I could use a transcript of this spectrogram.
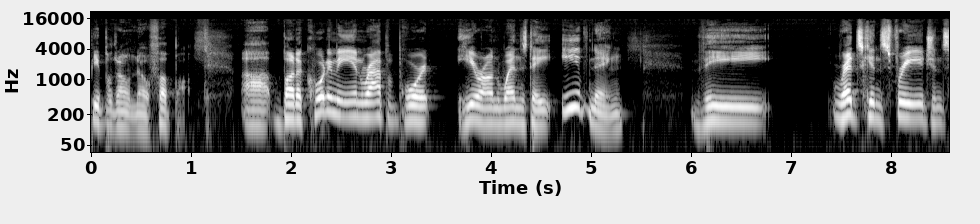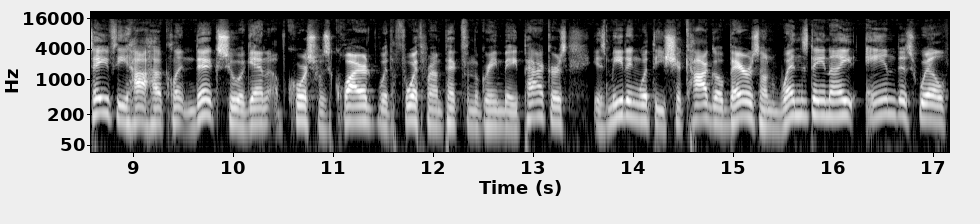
People don't know football. Uh, but according to Ian Rapoport here on Wednesday evening, the Redskins free agent safety, haha Clinton Dix, who again, of course, was acquired with a fourth round pick from the Green Bay Packers, is meeting with the Chicago Bears on Wednesday night and as well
